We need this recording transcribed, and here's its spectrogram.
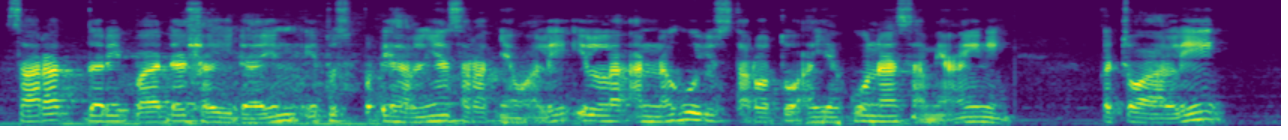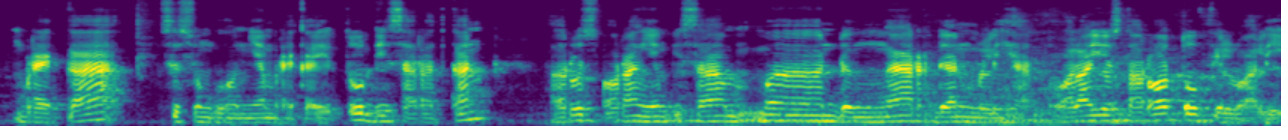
Syarat daripada syahidain itu seperti halnya syaratnya wali illa annahu yustarotu ayakuna sami'aini. Kecuali mereka sesungguhnya mereka itu disyaratkan harus orang yang bisa mendengar dan melihat. Wala yustarotu fil wali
